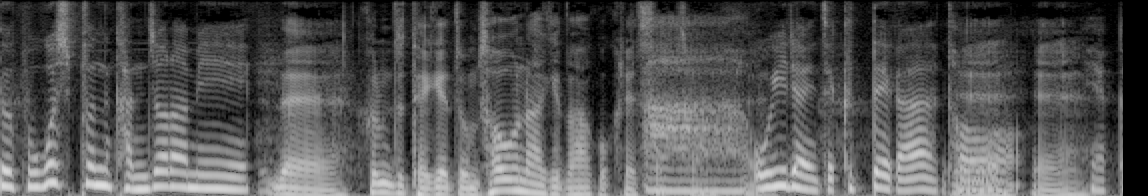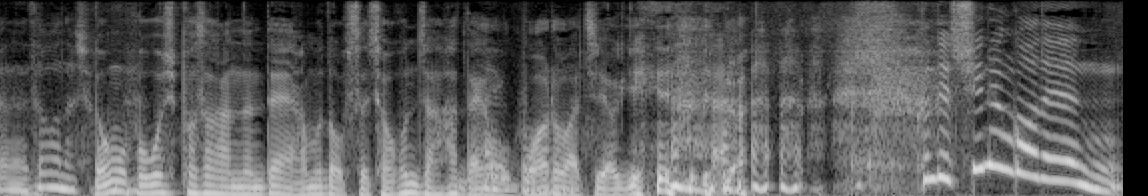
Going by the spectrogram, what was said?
그 보고 싶은 간절함이 네 그럼도 되게 좀 서운하기도 하고 그랬었죠. 아, 네. 오히려 이제 그때가 더 예, 예. 약간은 서운하셨고 너무 보고 싶어서 갔는데 아무도 없어요. 저 혼자 아, 내가 아이고. 뭐 하러 왔지 여기. 근데 쉬는 거는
